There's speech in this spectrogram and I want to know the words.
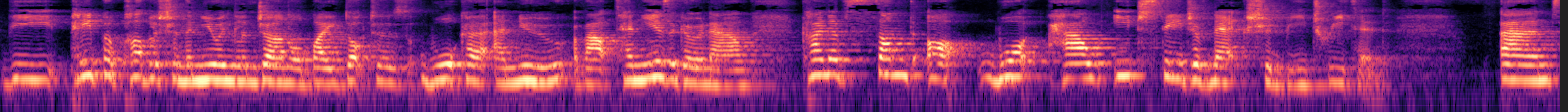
the paper published in the Neu England Journal by Doctors Walker and New about 10 years ago now kind of summed up what how each stage of NEC should be treated. And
